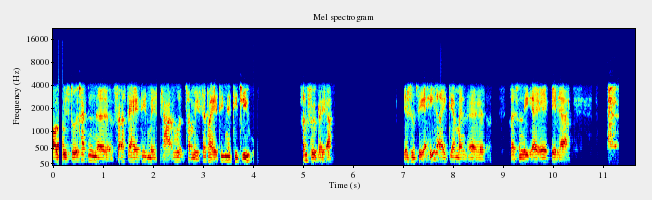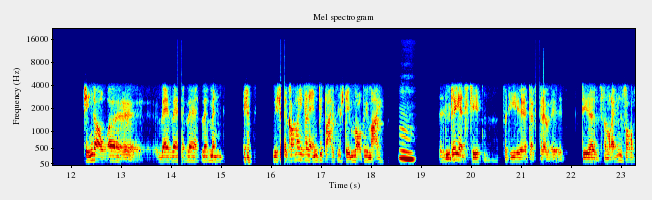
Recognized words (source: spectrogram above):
Og hvis du ikke har den øh, første halvdel med, så, har du, så mister du halvdelen af dit liv. Sådan føler jeg. Jeg synes, det er helt rigtigt, at man øh, resonerer øh, eller tænker over, øh, hvad, hvad, hvad, hvad man... Altså, hvis der kommer en eller anden bebrejdende stemme op i mig, Mm. så lytter jeg til den, fordi øh, der kan, øh, det er som regel for at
